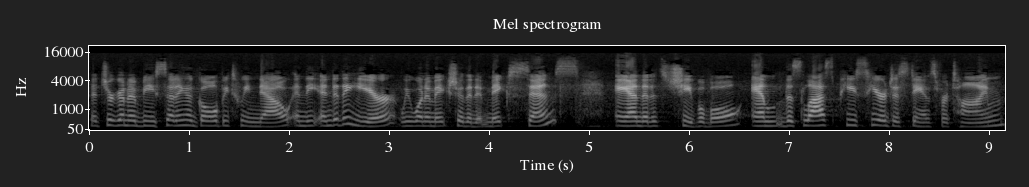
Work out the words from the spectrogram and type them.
that you're going to be setting a goal between now and the end of the year. We want to make sure that it makes sense and that it's achievable. And this last piece here just stands for time.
